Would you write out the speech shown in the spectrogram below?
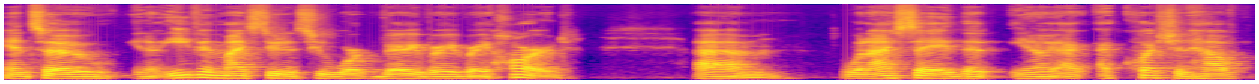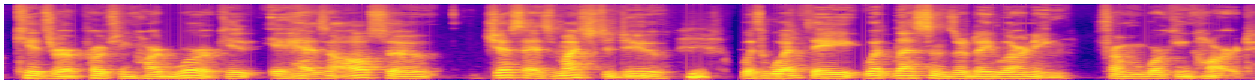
And so, you know, even my students who work very, very, very hard, um, when I say that, you know, I, I, question how kids are approaching hard work, it, it has also just as much to do with what they, what lessons are they learning from working hard.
